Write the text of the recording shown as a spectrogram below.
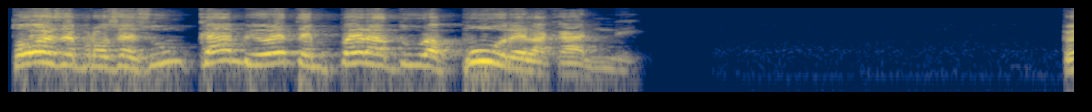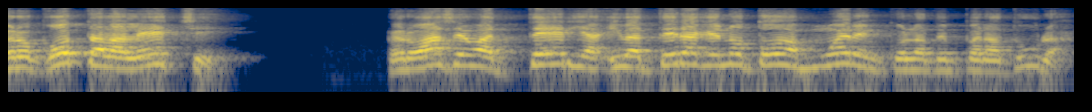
todo ese proceso, un cambio de temperatura pudre la carne. Pero corta la leche. Pero hace bacterias y bacterias que no todas mueren con la temperatura.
